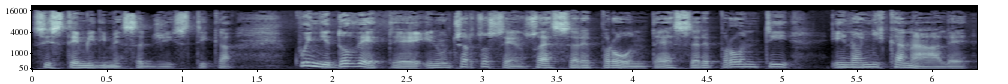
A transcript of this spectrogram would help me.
sistemi di messaggistica. Quindi dovete in un certo senso essere pronte, essere pronti in ogni canale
